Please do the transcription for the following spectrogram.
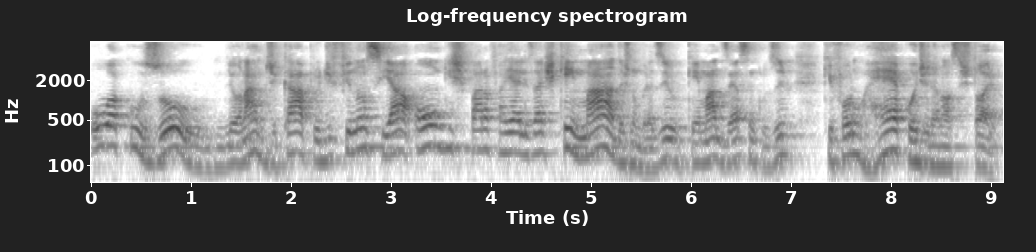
ou acusou Leonardo DiCaprio de financiar ONGs para realizar as queimadas no Brasil, queimadas essas, inclusive, que foram recorde da nossa história.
